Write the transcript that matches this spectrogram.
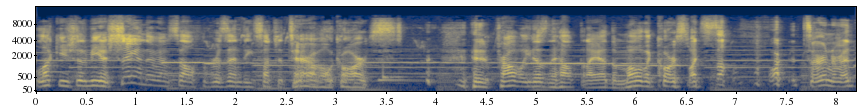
Lucky should be ashamed of himself for presenting such a terrible course. it probably doesn't help that I had to mow the course myself before the tournament.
